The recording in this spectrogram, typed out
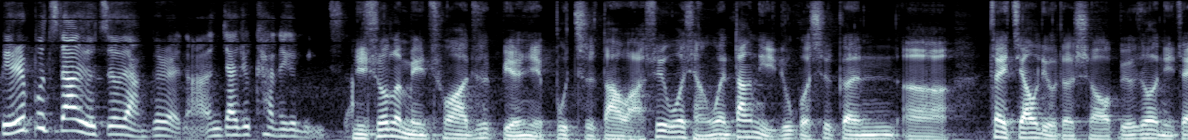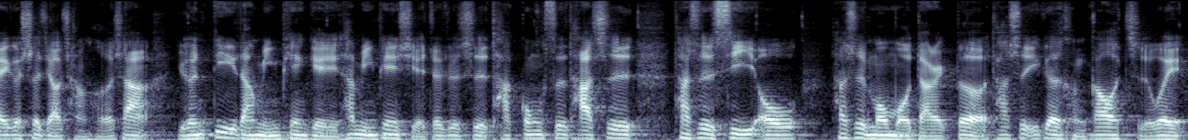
别人不知道有只有两个人啊，人家就看那个名字。你说的没错啊，就是别人也不知道啊。所以我想问，当你如果是跟呃。在交流的时候，比如说你在一个社交场合上，有人递一张名片给你，他名片写着就是他公司他是他是 CEO，他是某某 director，他是一个很高的职位，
